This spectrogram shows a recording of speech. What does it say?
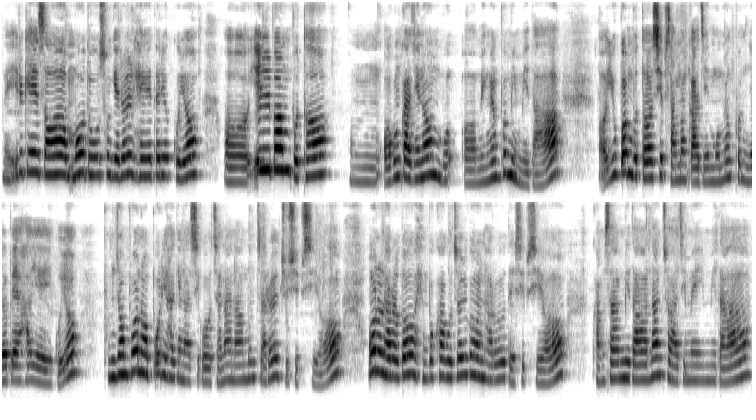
네, 이렇게 해서 모두 소개를 해드렸고요. 어, 1번부터 음, 5번까지는 무, 어, 명명품입니다. 어, 6번부터 13번까지 무명품 여배 하예이고요. 품종 번호 뿌리 확인하시고 전화나 문자를 주십시오. 오늘 하루도 행복하고 즐거운 하루 되십시오. 감사합니다. 난초 아지매입니다.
